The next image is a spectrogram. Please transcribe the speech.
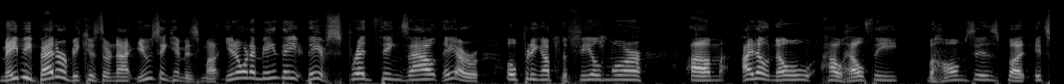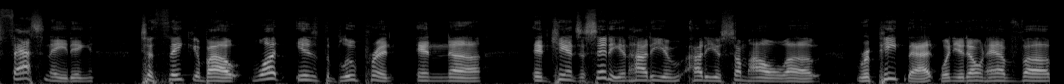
maybe better because they're not using him as much. You know what I mean? They they have spread things out. They are opening up the field more. Um, I don't know how healthy Mahomes is, but it's fascinating to think about what is the blueprint in uh, in Kansas City, and how do you how do you somehow uh, repeat that when you don't have uh,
